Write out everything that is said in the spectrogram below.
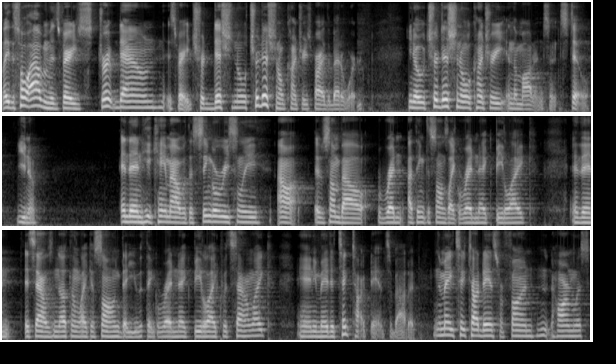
like this whole album is very stripped down, it's very traditional. Traditional country is probably the better word. You know, traditional country in the modern sense still, you know. And then he came out with a single recently. Uh, it was something about red. I think the song's like "Redneck Be Like," and then it sounds nothing like a song that you would think "Redneck Be Like" would sound like. And he made a TikTok dance about it. And made TikTok dance for fun, harmless.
